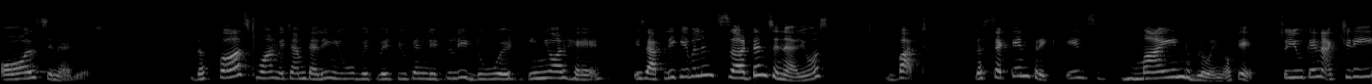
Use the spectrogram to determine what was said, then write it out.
All scenarios. The first one which i'm telling you with which you can literally do it in your head is applicable in certain scenarios. But the second trick is mind blowing okay? So you can actually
